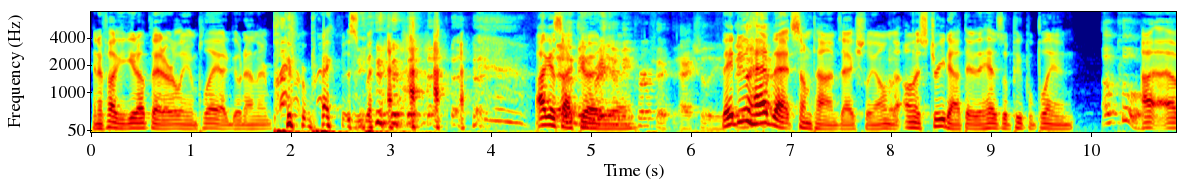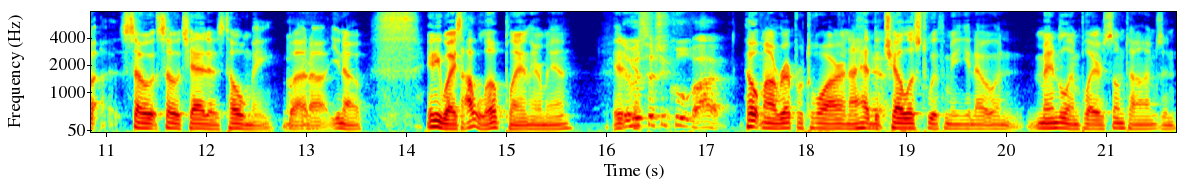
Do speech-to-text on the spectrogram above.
And if I could get up that early and play, I'd go down there and play for breakfast. I guess I could. great. Yeah. That'd be perfect, actually. They do just have that sometimes, actually, on the on the street out there. They have some people playing. I, I, so so Chad has told me, but uh, you know, anyways, I love playing there, man. It, it was such a cool vibe. helped my repertoire, and I had the cellist with me, you know, and mandolin players sometimes, and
